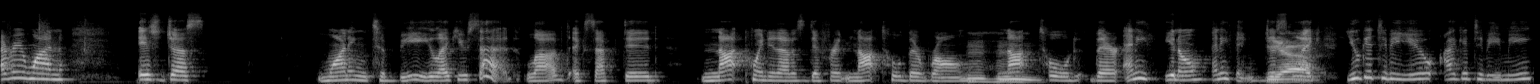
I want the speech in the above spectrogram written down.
everyone is just wanting to be, like you said, loved, accepted, not pointed out as different, not told they're wrong, mm-hmm. not told they're any, you know, anything. Just yeah. like you get to be you, I get to be me,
